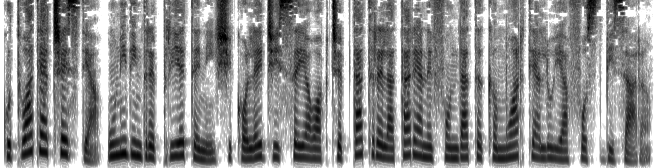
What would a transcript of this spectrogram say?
cu toate acestea, unii dintre prietenii și colegii săi au acceptat relatarea nefondată că moartea lui a fost bizară.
